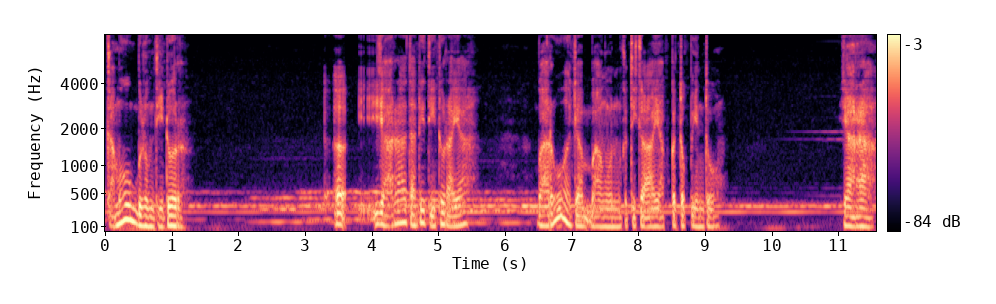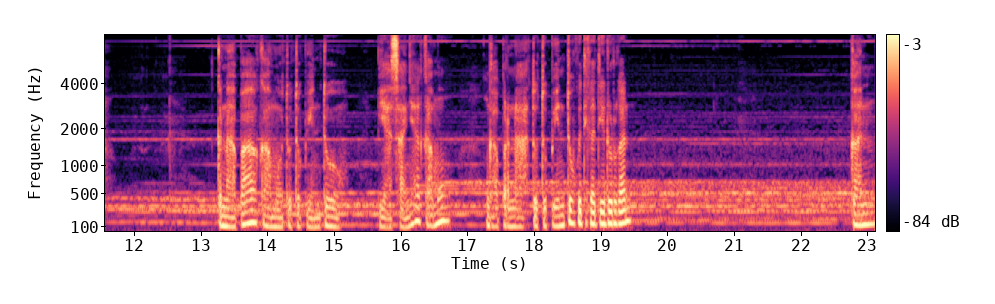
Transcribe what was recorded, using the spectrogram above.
kamu belum tidur? Uh, Yara tadi tidur ayah. Baru aja bangun ketika ayah ketuk pintu. Yara, kenapa kamu tutup pintu? Biasanya kamu nggak pernah tutup pintu ketika tidur kan? Kan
